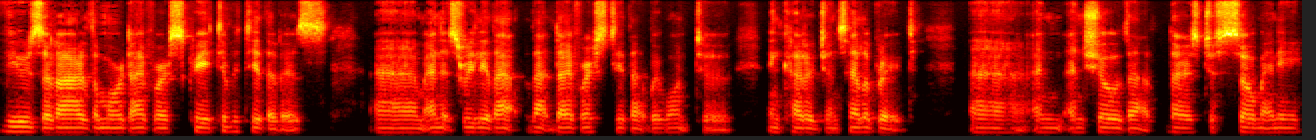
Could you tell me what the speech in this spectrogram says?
views there are, the more diverse creativity there is. Um, and it's really that that diversity that we want to encourage and celebrate, uh, and and show that there's just so many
